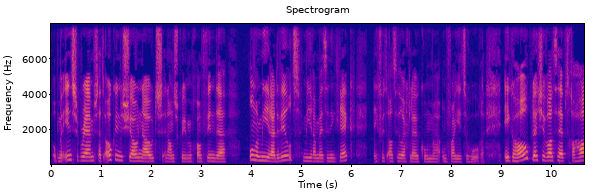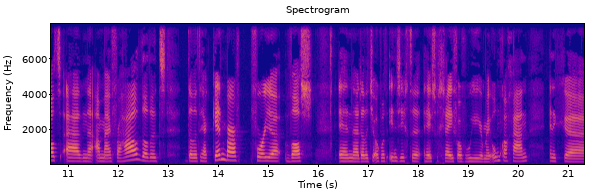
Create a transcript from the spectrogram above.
Op mijn Instagram staat ook in de show notes. En anders kun je me gewoon vinden onder Mira de Wild. Mira met een Y. Ik vind het altijd heel erg leuk om, uh, om van je te horen. Ik hoop dat je wat hebt gehad aan, uh, aan mijn verhaal. Dat het, dat het herkenbaar voor je was. En uh, dat het je ook wat inzichten heeft gegeven over hoe je hiermee om kan gaan. En ik, uh,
